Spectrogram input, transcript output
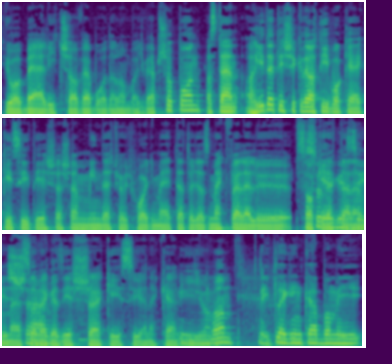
jól beállítsa a weboldalon vagy webshopon. Aztán a hirdetési kreatívok elkészítése sem mindegy, hogy hogy megy, tehát hogy az megfelelő szakértelemmel, szövegezéssel, szövegezéssel készüljenek el. Így, így van. van. Itt leginkább ami,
